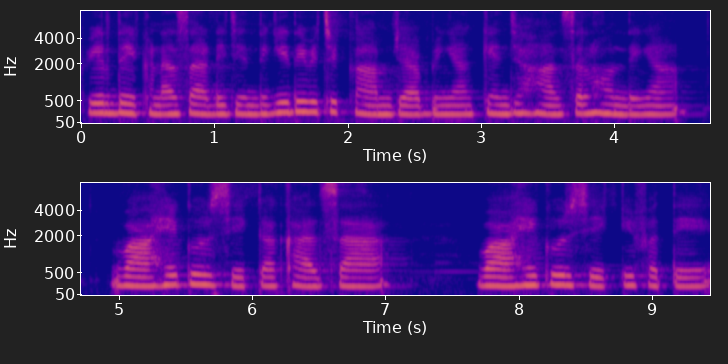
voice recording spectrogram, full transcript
ਫਿਰ ਦੇਖਣਾ ਸਾਡੀ ਜ਼ਿੰਦਗੀ ਦੇ ਵਿੱਚ ਕਾਮਯਾਬੀਆਂ ਕਿੰਜ ਹਾਸਲ ਹੁੰਦੀਆਂ। ਵਾਹਿਗੁਰੂ ਜੀ ਕਾ ਖਾਲਸਾ, ਵਾਹਿਗੁਰੂ ਜੀ ਕੀ ਫਤਿਹ।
